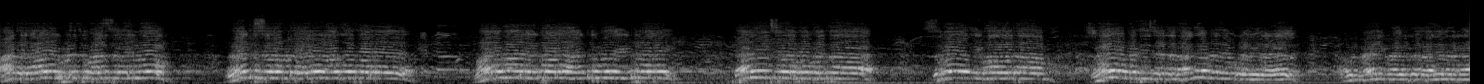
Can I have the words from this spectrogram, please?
அந்த காலை பிடித்து பரிசு வெல்வோம் வேண்டு செல்லப்பட்ட ஒரே நோக்கத்தோடு வரலாறு என்றாலே அன்று முதல் இன்று வரை தலைமை சிறப்பு பெற்ற சிவகங்கை மாவட்டம் சோழப்பட்டி சென்ற தங்கம் நினைவு கொள்கிறார்கள் அப்படி மேலைக்கு மேலுக்கு தள்ளி வருங்க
